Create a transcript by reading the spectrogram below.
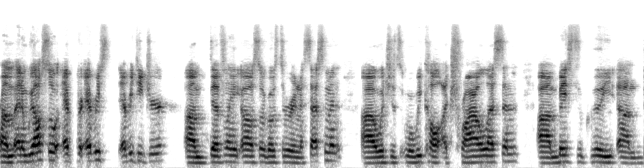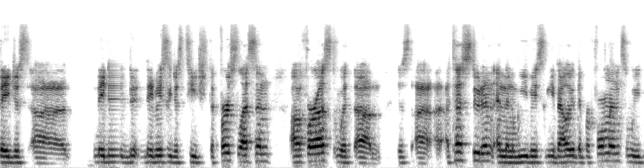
Um, and we also every every every teacher um, definitely also goes through an assessment, uh, which is what we call a trial lesson. Um, basically, um, they just uh, they they basically just teach the first lesson uh, for us with um, just a, a, test student, and then we basically evaluate the performance. We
